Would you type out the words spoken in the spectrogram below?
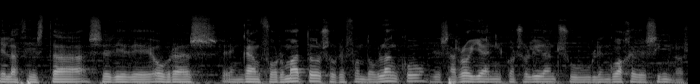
Él hace esta serie de obras en gran formato, sobre fondo blanco, desarrollan y consolidan su lenguaje de signos.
